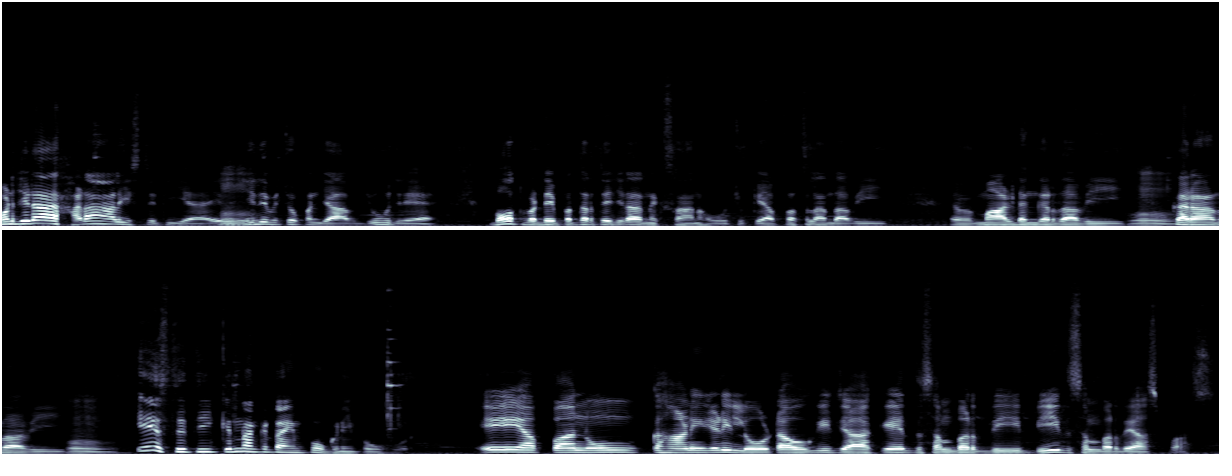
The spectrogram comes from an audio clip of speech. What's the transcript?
ਹੁਣ ਜਿਹੜਾ ਹੜ੍ਹਾਂ ਵਾਲੀ ਸਥਿਤੀ ਹੈ। ਜਿਹਦੇ ਵਿੱਚੋਂ ਪੰਜਾਬ ਜੂਝ ਰਿਹਾ ਹੈ ਬਹੁਤ ਵੱਡੇ ਪੱਧਰ ਤੇ ਜਿਹੜਾ ਨੁਕਸਾਨ ਹੋ ਚੁੱਕਿਆ ਫਸਲਾਂ ਦਾ ਵੀ ਮਾਲ ਡੰਗਰ ਦਾ ਵੀ ਘਰਾਂ ਦਾ ਵੀ। ਇਹ ਸਥਿਤੀ ਕਿੰਨਾ ਕੁ ਟਾਈਮ ਭੋਗਣੀ ਪਊ ਹੋਰ? ਇਹ ਆਪਾਂ ਨੂੰ ਕਹਾਣੀ ਜਿਹੜੀ ਲੋਟ ਆਊਗੀ ਜਾ ਕੇ ਦਸੰਬਰ ਦੀ 20 ਦਸੰਬਰ ਦੇ ਆਸ-ਪਾਸ।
